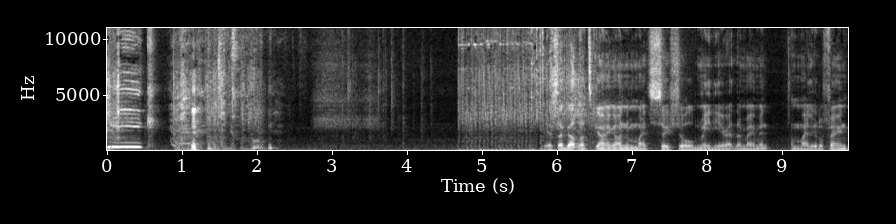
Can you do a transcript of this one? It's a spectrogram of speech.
Eek. yes, I got lots going on in my social media at the moment on my little phone.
